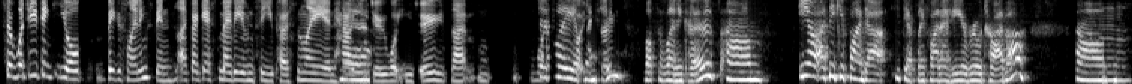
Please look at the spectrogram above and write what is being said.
So, what do you think your biggest learning's been? Like, I guess maybe even for you personally, and how yeah. you do what you do. Like, definitely a plenty, lots of learning curves. Um, you know, I think you find out, you definitely find out who your real tribe are. Um, mm.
